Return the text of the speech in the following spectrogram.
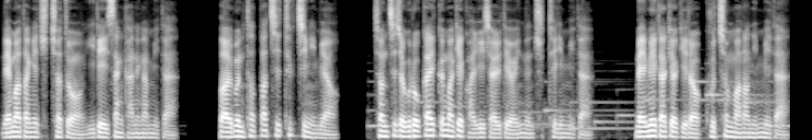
내마당의 주차도 2대 이상 가능합니다. 넓은 텃밭이 특징이며 전체적으로 깔끔하게 관리 잘 되어 있는 주택입니다. 매매 가격 1억 9천만 원입니다.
